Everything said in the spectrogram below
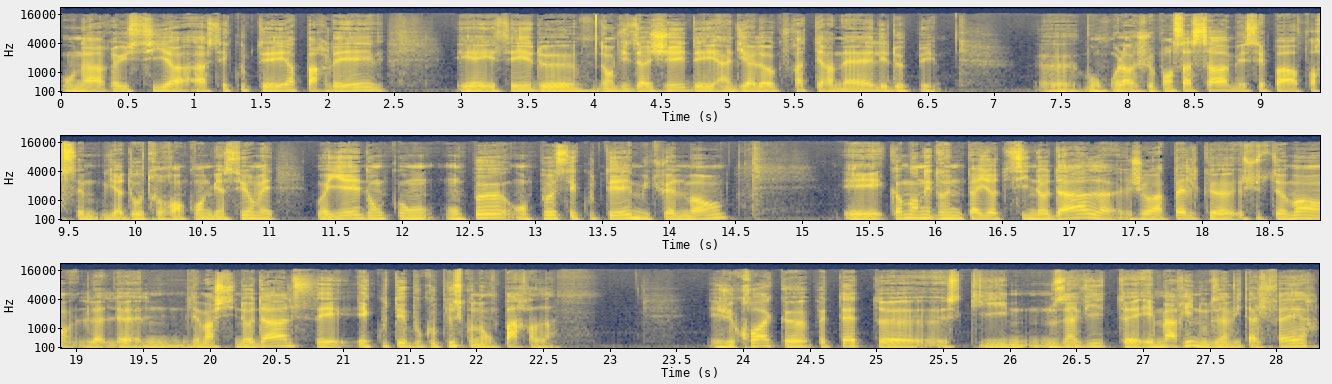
on a réussi à, s'écouter, à parler et à essayer d'envisager un dialogue fraternel et de paix. Euh, bon, voilà, je pense à ça, mais c'est pas forcément. Il y a d'autres rencontres, bien sûr, mais voyez, donc on, on peut, on peut s'écouter mutuellement. Et comme on est dans une période synodale, je rappelle que justement, la, démarche synodale, c'est écouter beaucoup plus qu'on en parle. Et je crois que peut-être euh, ce qui nous invite, et Marie nous invite à le faire,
